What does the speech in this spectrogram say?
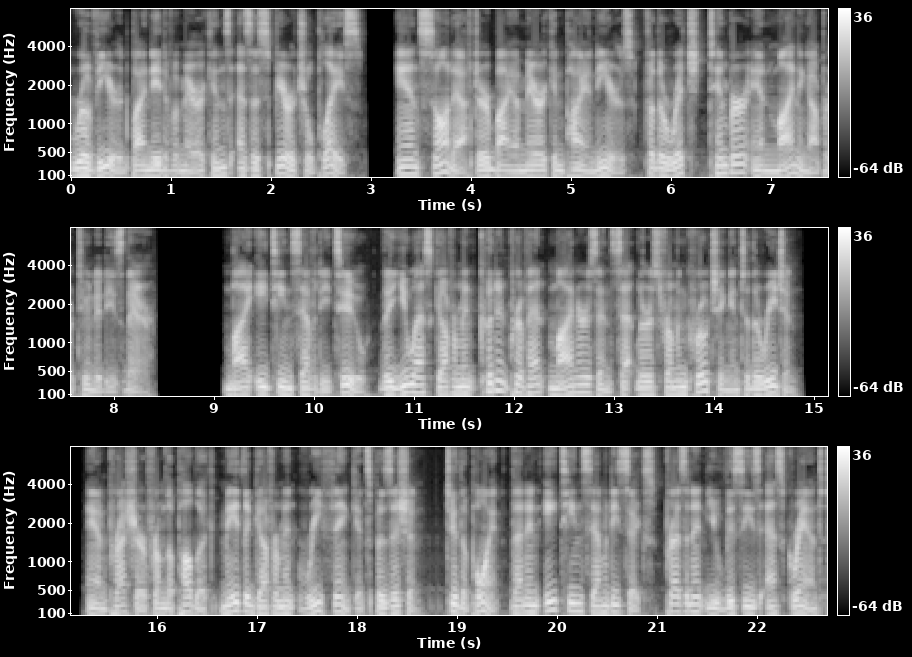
revered by Native Americans as a spiritual place and sought after by American pioneers for the rich timber and mining opportunities there. By 1872, the U.S. government couldn't prevent miners and settlers from encroaching into the region, and pressure from the public made the government rethink its position, to the point that in 1876, President Ulysses S. Grant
